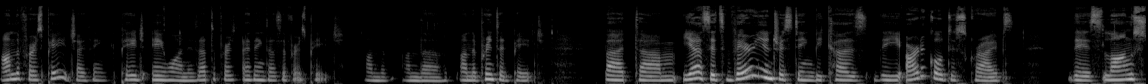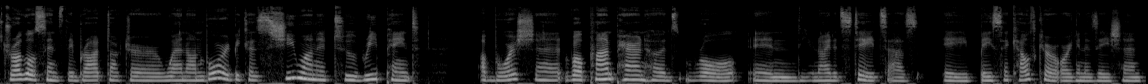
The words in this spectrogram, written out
on the first page, I think. Page A1 is that the first I think that's the first page on the on the on the printed page. But um, yes, it's very interesting because the article describes this long struggle since they brought Dr. Wen on board because she wanted to repaint abortion, well, Planned Parenthood's role in the United States as a basic healthcare organization,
